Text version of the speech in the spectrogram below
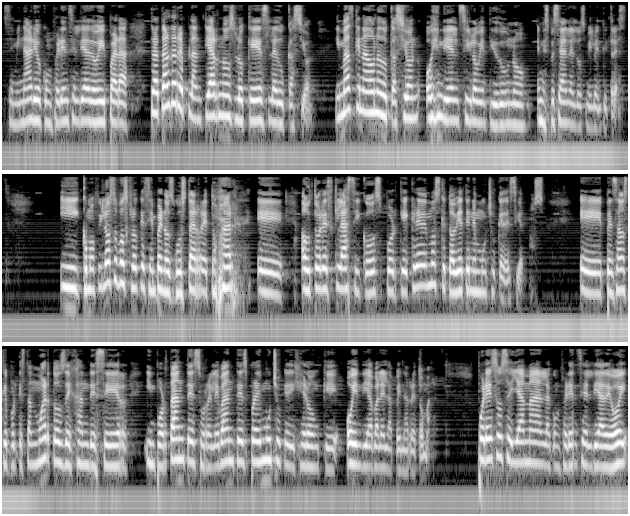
seminario, conferencia el día de hoy para tratar de replantearnos lo que es la educación. Y más que nada una educación hoy en día en el siglo XXI, en especial en el 2023. Y como filósofos creo que siempre nos gusta retomar eh, autores clásicos porque creemos que todavía tienen mucho que decirnos. Eh, pensamos que porque están muertos dejan de ser importantes o relevantes, pero hay mucho que dijeron que hoy en día vale la pena retomar. Por eso se llama la conferencia del día de hoy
